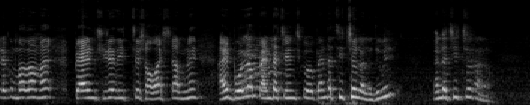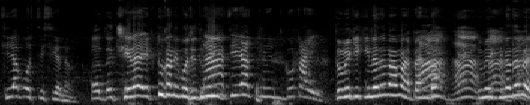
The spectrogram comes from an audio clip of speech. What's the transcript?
এরকম বাবা আমার প্যান্ট ছিঁড়ে দিচ্ছে সবার সামনে। আমি বললাম প্যান্টটা চেঞ্জ করো। প্যান্টটা ছিঁড়ছো কেন তুমি? প্যান্টটা ছিঁড়ছো কেন? ছিঁড়া পড়ছিস কেন? ছেঁড়া একটুখানি বলছি তুমি ছিঁড়া গোটাই। তুমি কি কিনে দেবে আমায় প্যান্টটা? হ্যাঁ, হ্যাঁ, তুমি হ্যাঁ, কিনে দেবে?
